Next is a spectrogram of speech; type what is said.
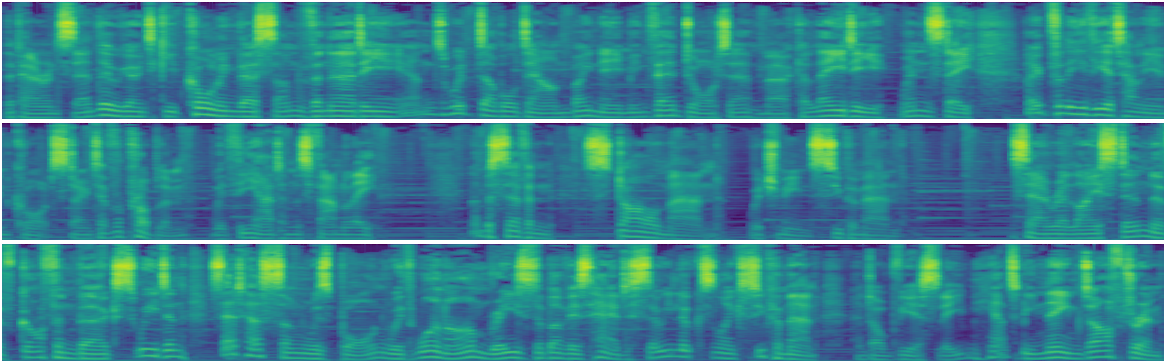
The parents said they were going to keep calling their son Venerdì and would double down by naming their daughter Mercoledì Wednesday. Hopefully, the Italian courts don't have a problem with the Addams family. Number 7. Stålman, which means Superman. Sarah Leiston of Gothenburg, Sweden, said her son was born with one arm raised above his head, so he looks like Superman, and obviously he had to be named after him.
